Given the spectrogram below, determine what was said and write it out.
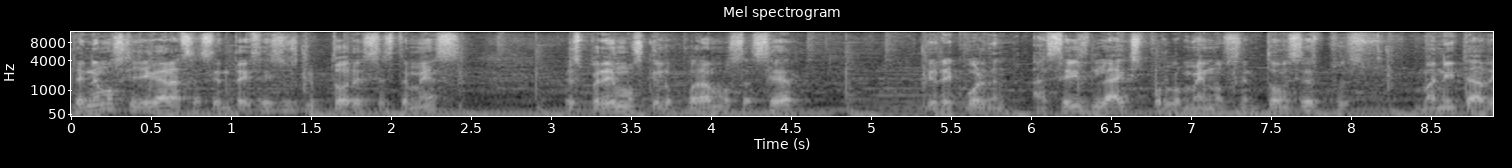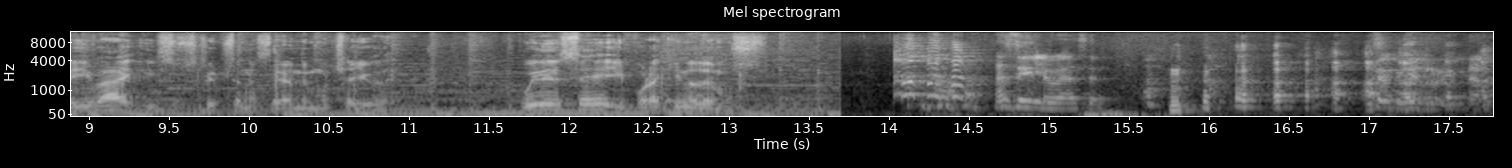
Tenemos que llegar a 66 suscriptores este mes. Esperemos que lo podamos hacer. Y recuerden, a 6 likes por lo menos. Entonces, pues manita arriba y suscripciones serían de mucha ayuda. Cuídense y por aquí nos vemos. Así le voy a hacer. Te voy a arruinar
